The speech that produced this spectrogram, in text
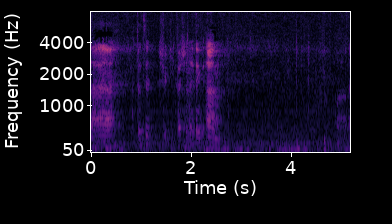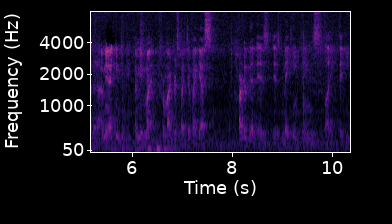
Uh, that's a tricky question. I think. Um, I don't know. I mean, I can give you. I mean, my, from my perspective, I guess part of it is is making things like that you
